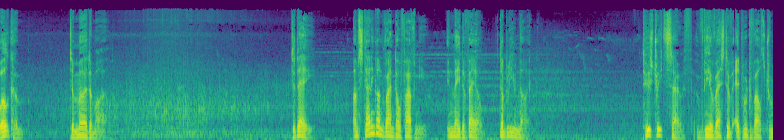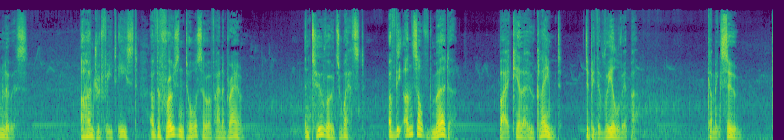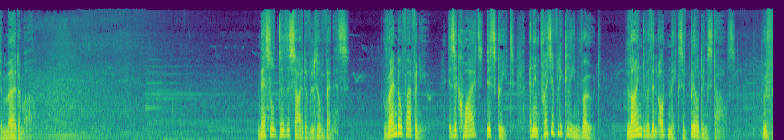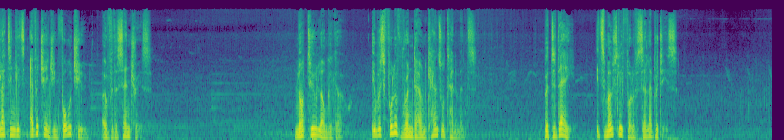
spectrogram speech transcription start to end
Welcome to Murder Mile. Today, I'm standing on Randolph Avenue in Maida Vale, W9. Two streets south of the arrest of Edward Valstrom Lewis. A hundred feet east of the frozen torso of Hannah Brown. And two roads west of the unsolved murder by a killer who claimed to be the real Ripper. Coming soon to Murder Mile. Nestled to the side of Little Venice, Randolph Avenue is a quiet, discreet, and impressively clean road lined with an odd mix of building styles, reflecting its ever changing fortune over the centuries. Not too long ago, it was full of rundown council tenements. But today, it's mostly full of celebrities.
